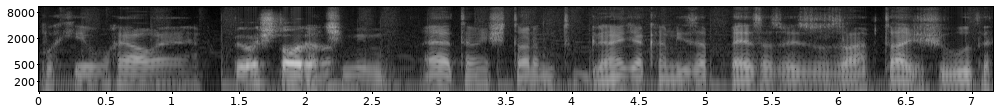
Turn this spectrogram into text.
Porque o Real é. Pela história, é um né? Time, é, tem uma história muito grande, a camisa pesa, às vezes os árbitros ajudam.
